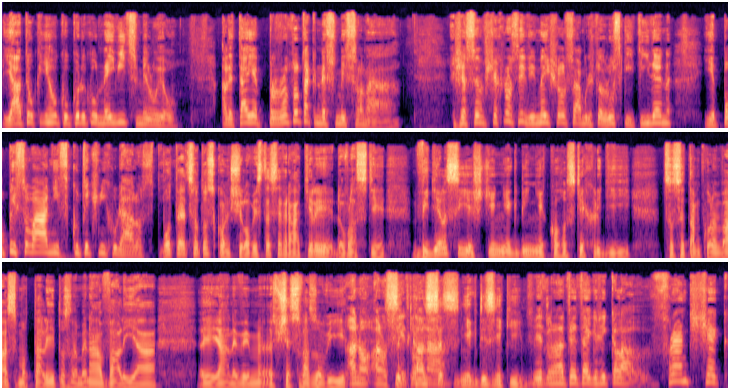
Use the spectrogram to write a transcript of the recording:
Já tu knihu Kukuruku nejvíc miluju, ale ta je proto tak nesmyslná, že jsem všechno si vymýšlel sám, když to ruský týden je popisování skutečných událostí. Poté, co to skončilo, vy jste se vrátili do vlasti, viděl si ještě někdy někoho z těch lidí, co se tam kolem vás motali, to znamená Valia, já nevím, všesvazový. Ano, ano, Světlana. Setkal se někdy s někým. Světlana to je tak říkala, Franček,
